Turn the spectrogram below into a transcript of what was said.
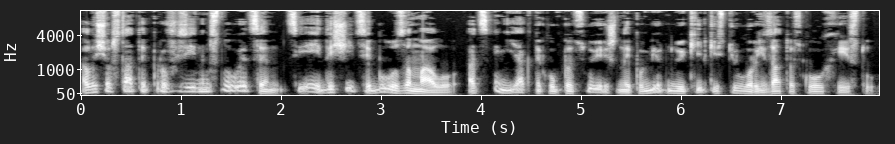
але щоб стати професійним сновицем, цієї дещиці було замало, а це ніяк не компенсуєш непомірною кількістю організаторського хисту.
